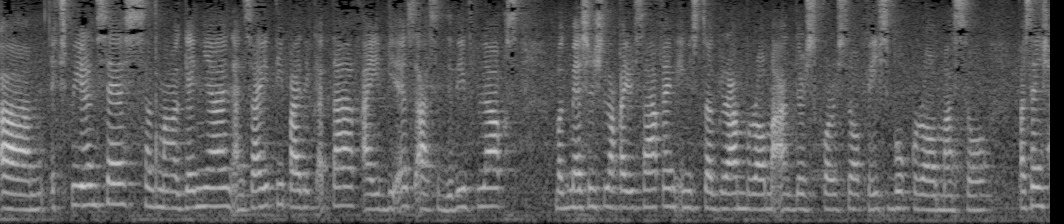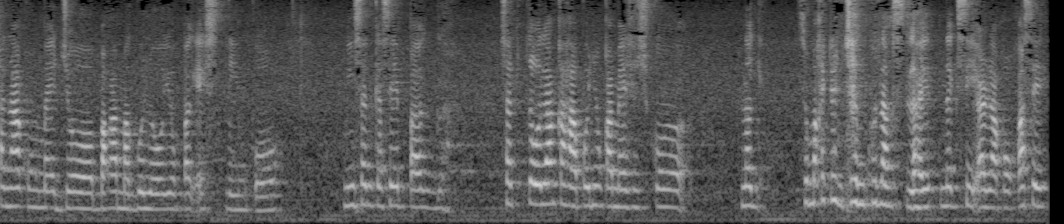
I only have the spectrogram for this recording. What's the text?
um, experiences sa mga ganyan, anxiety, panic attack, IBS, acid reflux, mag-message lang kayo sa akin, Instagram, Roma underscore so, Facebook, Roma so. Pasensya na kung medyo baka magulo yung pag-explain ko. Minsan kasi pag, sa totoo lang kahapon yung ka-message ko, nag, sumakit yung dyan ko ng slight, nag-CR ako kasi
